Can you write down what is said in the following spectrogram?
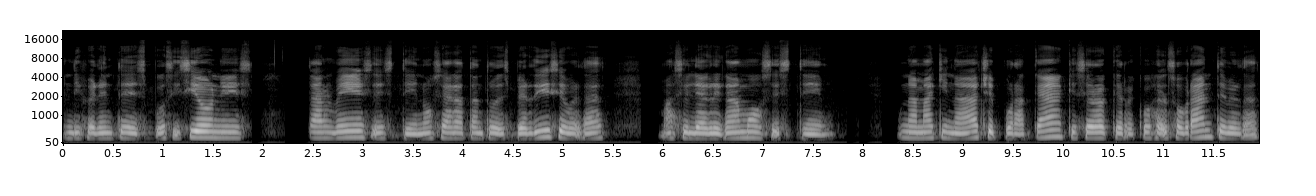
en diferentes posiciones. Tal vez este, no se haga tanto desperdicio, ¿verdad? Más si le agregamos este, una máquina H por acá, que la que recoja el sobrante, ¿verdad?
